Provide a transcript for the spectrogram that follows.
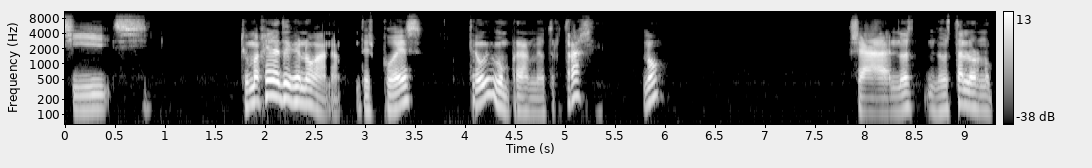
si, Tú imagínate que no gana. Después tengo que comprarme otro traje, ¿no? O sea, no, no está el horno.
